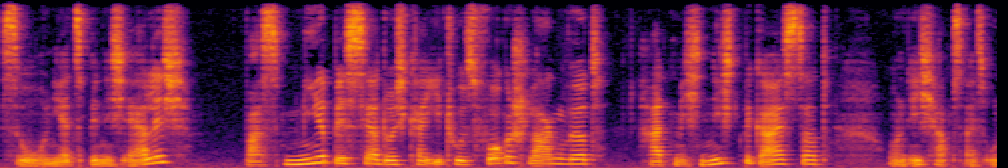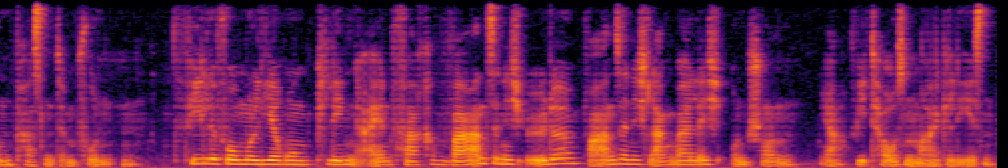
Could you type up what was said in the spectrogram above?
So, und jetzt bin ich ehrlich, was mir bisher durch KI-Tools vorgeschlagen wird, hat mich nicht begeistert und ich habe es als unpassend empfunden. Viele Formulierungen klingen einfach wahnsinnig öde, wahnsinnig langweilig und schon ja, wie tausendmal gelesen.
